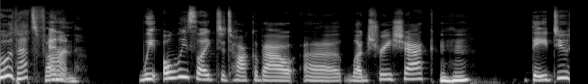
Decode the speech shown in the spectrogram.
Ooh, that's fun. We always like to talk about uh, Luxury Shack. hmm They do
